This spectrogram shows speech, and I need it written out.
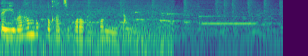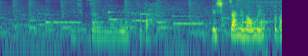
그때 입을 한복도 같이 보러 갈 겁니다. 예식장이 너무 예쁘다. 예식장이 너무 예쁘다.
